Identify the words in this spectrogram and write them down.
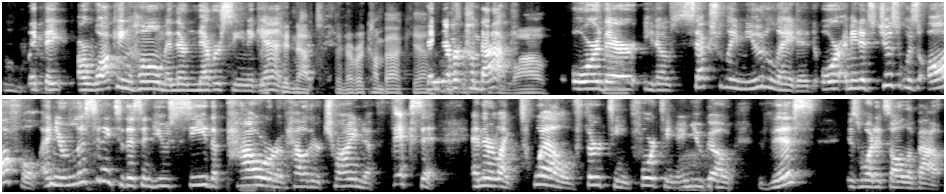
like they are walking home and they're never seen again. They're kidnapped. They never come back. Yeah. They never come back. Wow. Or they're, you know, sexually mutilated. Or I mean, it's just was awful. And you're listening to this and you see the power of how they're trying to fix it. And they're like 12, 13, 14. And you go, this is what it's all about,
